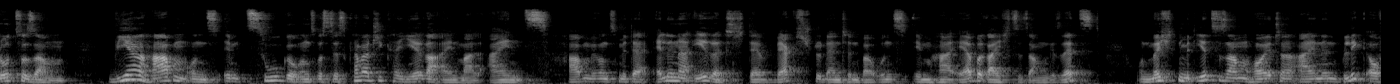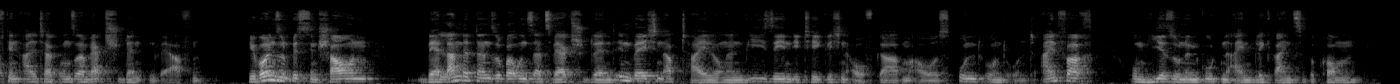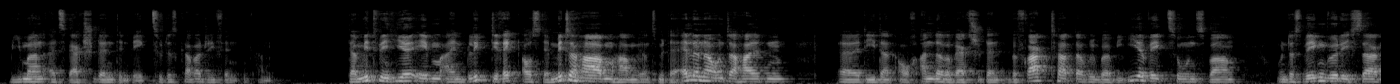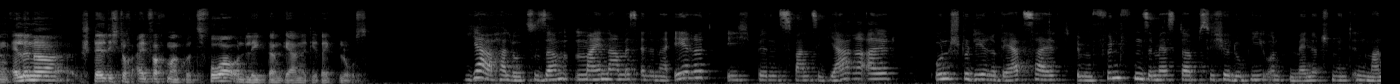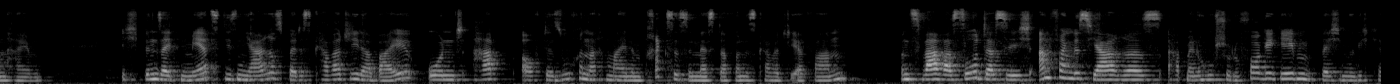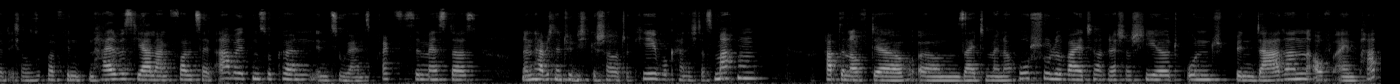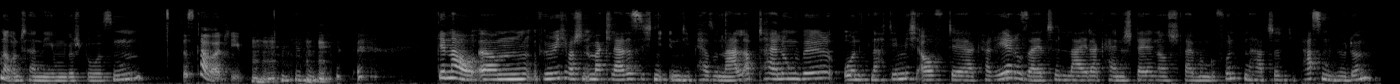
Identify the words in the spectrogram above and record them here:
Hallo zusammen. Wir haben uns im Zuge unseres Discovergy Karriere einmal eins, haben wir uns mit der Elena Ehret, der Werkstudentin bei uns im HR-Bereich zusammengesetzt und möchten mit ihr zusammen heute einen Blick auf den Alltag unserer Werkstudenten werfen. Wir wollen so ein bisschen schauen, wer landet dann so bei uns als Werkstudent, in welchen Abteilungen, wie sehen die täglichen Aufgaben aus und, und, und. Einfach, um hier so einen guten Einblick reinzubekommen, wie man als Werkstudent den Weg zu Discovergy finden kann. Damit wir hier eben einen Blick direkt aus der Mitte haben, haben wir uns mit der Elena unterhalten, äh, die dann auch andere Werkstudenten befragt hat darüber, wie ihr Weg zu uns war. Und deswegen würde ich sagen, Elena, stell dich doch einfach mal kurz vor und leg dann gerne direkt los. Ja, hallo zusammen. Mein Name ist Elena Ehret. Ich bin 20 Jahre alt und studiere derzeit im fünften Semester Psychologie und Management in Mannheim. Ich bin seit März diesen Jahres bei Discovergy dabei und habe auf der Suche nach meinem Praxissemester von Discovergy erfahren. Und zwar war es so, dass ich Anfang des Jahres hat meine Hochschule vorgegeben, welche Möglichkeit ich auch super finde, ein halbes Jahr lang Vollzeit arbeiten zu können im Zuge eines Praxissemesters dann habe ich natürlich geschaut, okay, wo kann ich das machen? Habe dann auf der ähm, Seite meiner Hochschule weiter recherchiert und bin da dann auf ein Partnerunternehmen gestoßen, Discovergy. genau, ähm, für mich war schon immer klar, dass ich in die Personalabteilung will und nachdem ich auf der Karriereseite leider keine Stellenausschreibung gefunden hatte, die passen würde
